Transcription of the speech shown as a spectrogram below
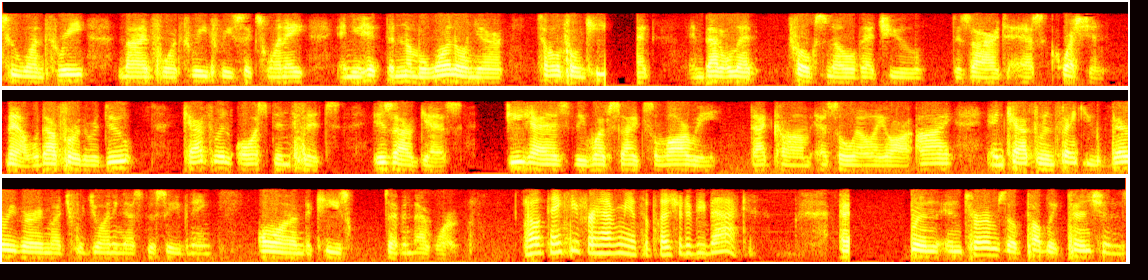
213-943-3618, and you hit the number one on your telephone keypad, and that'll let folks know that you desire to ask a question. Now, without further ado, Catherine Austin Fitts is our guest. She has the website Solari.com, S-O-L-A-R-I. And Catherine, thank you very, very much for joining us this evening on the Keys 7 Network. Well, thank you for having me. It's a pleasure to be back. And Catherine, in terms of public pensions,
